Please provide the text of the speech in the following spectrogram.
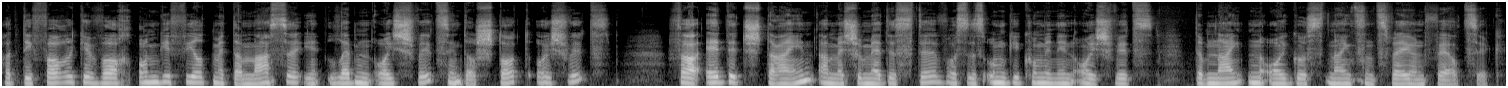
hat die vorige Woche angeführt mit der Masse in Leben Auschwitz in der Stadt Auschwitz. Für Edith Stein, am Meschemedeste, was ist umgekommen in Auschwitz, dem 9. August 1942.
